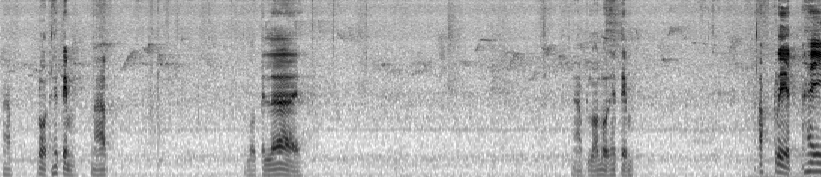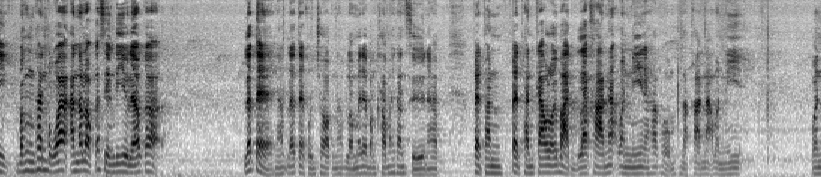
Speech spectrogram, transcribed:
นะครับโหลดให้เต็มนะครับโหลดไปเลยนะครับรอโหลดให้เต็ม อัปเกรดให้บางท่านบอกว่าอนาล็อกก็เสียงดีอยู่แล้วก็ แล้วแต่นะครับ แล้วแต่คนชอบนะครับ เราไม่ได้บังคับให้ท่านซื้อนะครับแปดพันแปดพันเก้าร้อยบาท ราคาณวันนี้นะครับ ผม ราคาณวันนี้ วัน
